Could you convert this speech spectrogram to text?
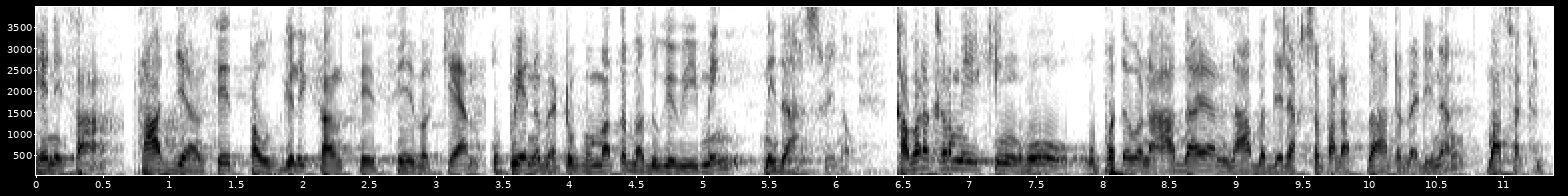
ඒ නිසා රාජ්‍යන්සේත් පෞද්ගලිකන්සේ සේවකයන් උපයන වැටුප මත බදු ගෙවීමෙන් නිදහස් වෙනවා. කවර ක්‍රමයකින් හෝ උපදවන ආදායන් ලාභ දෙලක්ෂ පනස්දාට වැඩිනම් මසකට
